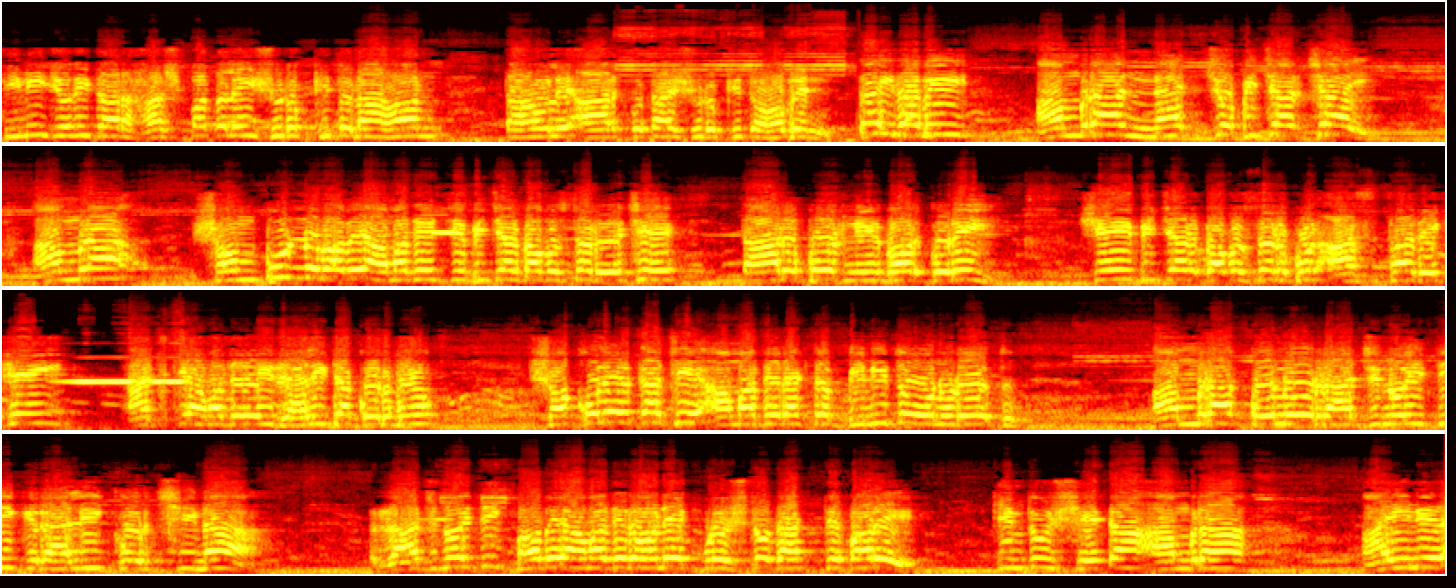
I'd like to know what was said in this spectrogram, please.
তিনি যদি তার হাসপাতালেই সুরক্ষিত না হন, তাহলে আর কোথায় সুরক্ষিত হবেন? তাই দাবি আমরা ন্যায্য বিচার চাই। আমরা সম্পূর্ণভাবে আমাদের যে বিচার ব্যবস্থা রয়েছে, তার উপর নির্ভর করেই। সেই বিচার ব্যবস্থার উপর আস্থা রেখেই আজকে আমাদের এই র্যালিটা করব। সকলের কাছে আমাদের একটা বিনীত অনুরোধ আমরা কোনো রাজনৈতিক র্যালি করছি না। রাজনৈতিক ভাবে আমাদের অনেক প্রশ্ন থাকতে পারে, কিন্তু সেটা আমরা আইনের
